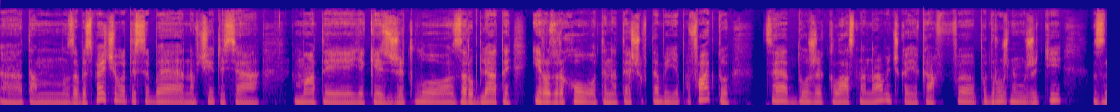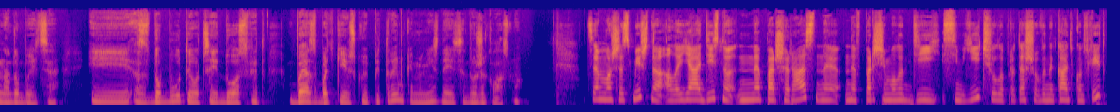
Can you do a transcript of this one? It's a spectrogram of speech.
е, там забезпечувати себе, навчитися мати якесь житло, заробляти і розраховувати на те, що в тебе є по факту, це дуже класна навичка, яка в подружньому житті знадобиться. І здобути оцей досвід без батьківської підтримки, мені здається, дуже класно. Це може смішно, але я дійсно не перший раз, не, не в першій молодій сім'ї чула про те, що виникають конфлікт.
